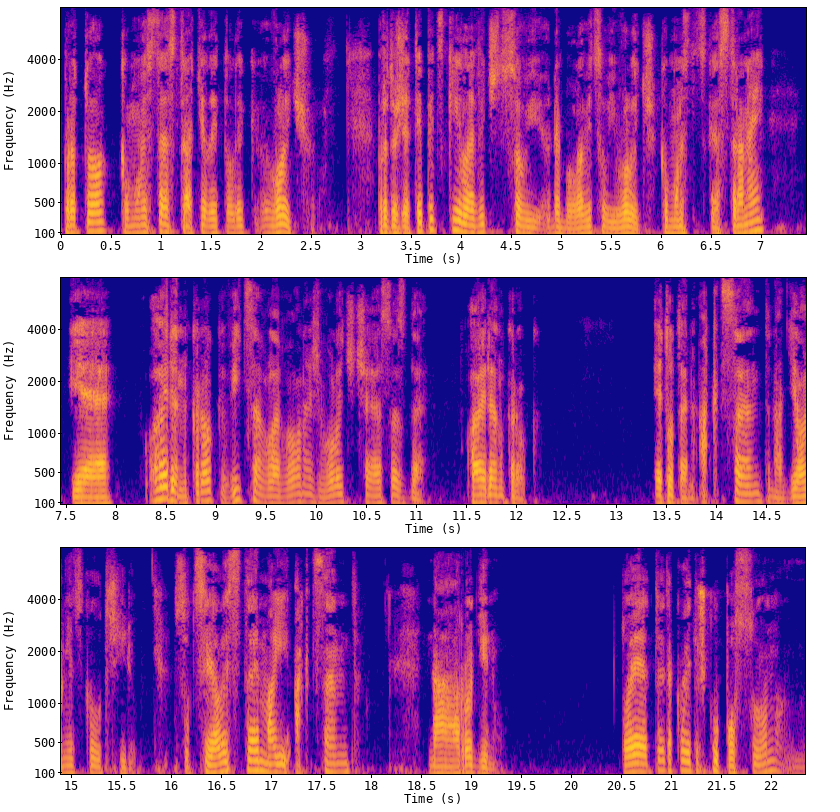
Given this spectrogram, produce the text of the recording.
Proto komunisté ztratili tolik voličů. Protože typický levicový nebo levicový volič komunistické strany je o jeden krok více vlevo než volič ČSSD. O jeden krok. Je to ten akcent na dělnickou třídu. Socialisté mají akcent na rodinu. To je, to je takový trošku posun.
